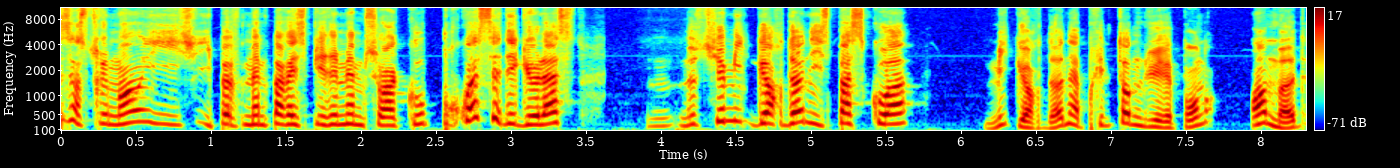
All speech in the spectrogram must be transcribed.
les instruments ils, peuvent même pas respirer même sur la coupe Pourquoi c'est dégueulasse? Monsieur Mick Gordon, il se passe quoi? Mick Gordon a pris le temps de lui répondre en mode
